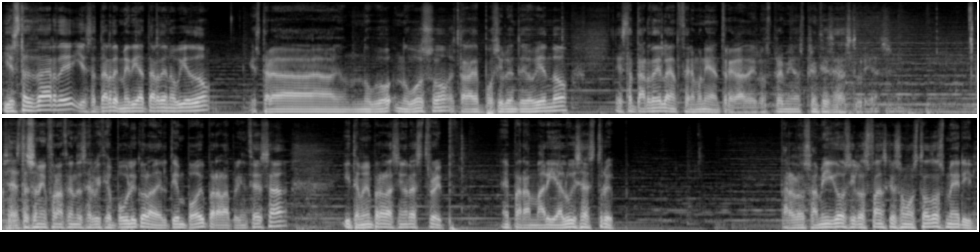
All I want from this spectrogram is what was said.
Y esta tarde, y esta tarde, media tarde en Oviedo, estará nubo- nuboso, estará posiblemente lloviendo. Esta tarde la ceremonia de entrega de los premios Princesa de Asturias. Esta es una información de servicio público, la del tiempo hoy, para la princesa y también para la señora Strip, eh, para María Luisa Strip. Para los amigos y los fans que somos todos, Meryl.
